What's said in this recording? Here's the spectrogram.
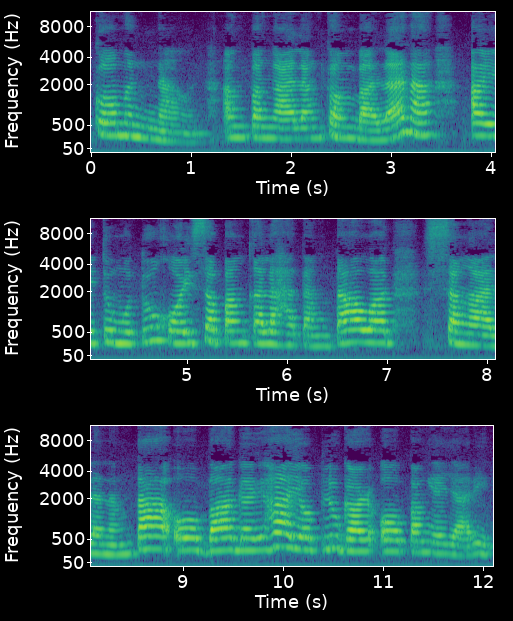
common noun. Ang pangalang pambalana ay tumutukoy sa pangkalahatang tawag sa ngalan ng tao, bagay, hayop, lugar o pangyayari.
